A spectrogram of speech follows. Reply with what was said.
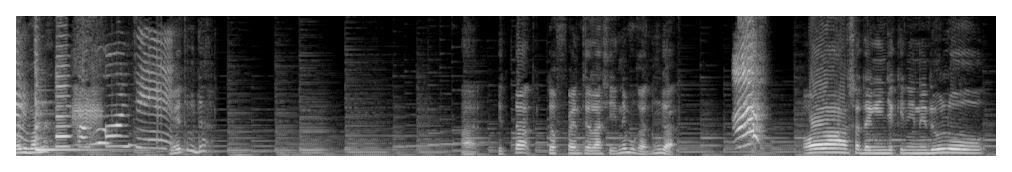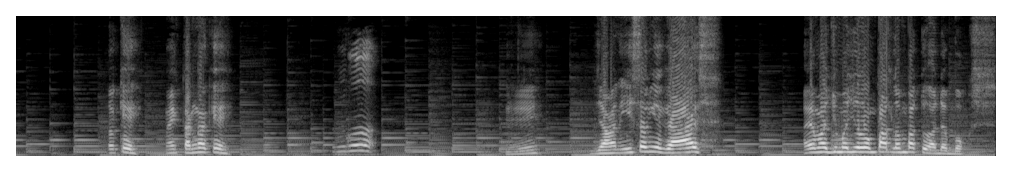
Kamu di mana? Aku kunci. Ya itu udah. Ah, kita ke ventilasi ini bukan? Enggak. Oh, harus ada yang nginjekin ini dulu. Oke, naik tangga, ke. Tunggu. Oke. Jangan iseng ya, guys. Ayo maju-maju lompat-lompat tuh ada box.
